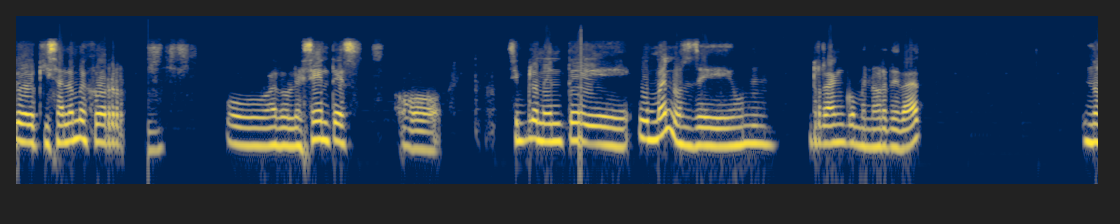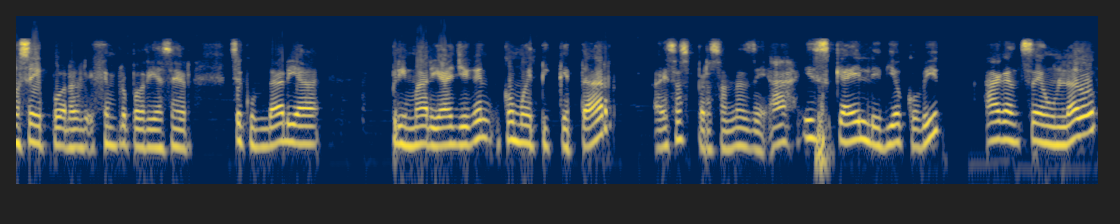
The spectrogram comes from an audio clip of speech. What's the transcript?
pero quizá a lo mejor o adolescentes o simplemente humanos de un rango menor de edad no sé, por ejemplo, podría ser secundaria, primaria, lleguen como etiquetar a esas personas de, ah, es que a él le dio COVID, háganse a un lado,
